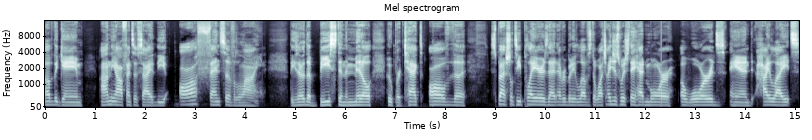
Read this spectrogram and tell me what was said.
of the game on the offensive side, the offensive line. These are the beasts in the middle who protect all the specialty players that everybody loves to watch. I just wish they had more awards and highlights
